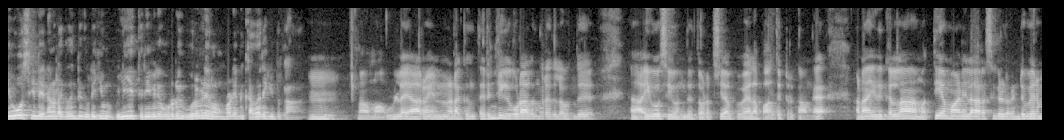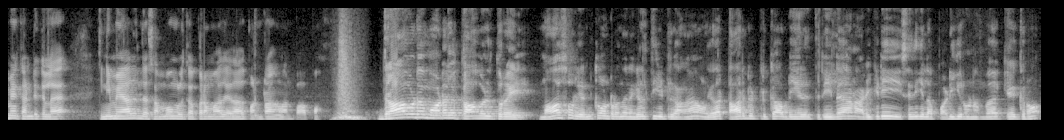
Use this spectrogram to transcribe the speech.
ஐஓசியில் என்ன நடக்குதுன்னு இது வரைக்கும் வெளியே தெரியவே உறவி உறவினர்கள் முன்னாடி என்ன கதறிக்கிட்டு இருக்காங்க. ம் ஆமா. உள்ள யாரும் என்ன நடக்குதுன்னு தெரிஞ்சுக்க கூடாதுங்கிறதுல வந்து ஐஓசி வந்து தொடர்ச்சியா இப்ப வேலை பார்த்துட்டு இருக்காங்க. ஆனா இதுக்கெல்லாம் மத்திய மாநில அரசுகள் ரெண்டு பேருமே கண்டுக்கல. இனிமையாவது இந்த சம்பவங்களுக்கு அப்புறமாவது ஏதாவது பண்றாங்களான்னு பார்ப்போம். திராவிட மாடல் காவல்துறை மாசம் ஒரு என்கவுண்டர் வந்து நிகழ்த்திக்கிட்டு இருக்காங்க. அவங்களுக்கு ஏதாவது டார்கெட் இருக்கா அப்படிங்கிறது தெரியல. ஆனால் அடிக்கடி செய்திகளை படிக்கிறோம் நம்ம கேட்குறோம்.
